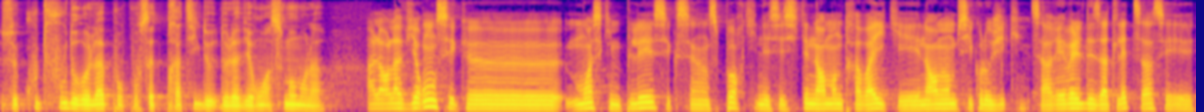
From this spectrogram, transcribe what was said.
ce coup de foudre là pour, pour cette pratique de, de l'aviron à ce moment-là? Alors l'aviron, c'est que moi, ce qui me plaît, c'est que c'est un sport qui nécessite énormément de travail, qui est énormément psychologique. Ça révèle des athlètes, ça. C'est,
